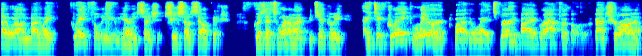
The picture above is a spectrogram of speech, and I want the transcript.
I will. And by the way, gratefully you're hearing such she's so selfish because that's one of my particularly it's a great lyric, by the way. It's very biographical about Sharona,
